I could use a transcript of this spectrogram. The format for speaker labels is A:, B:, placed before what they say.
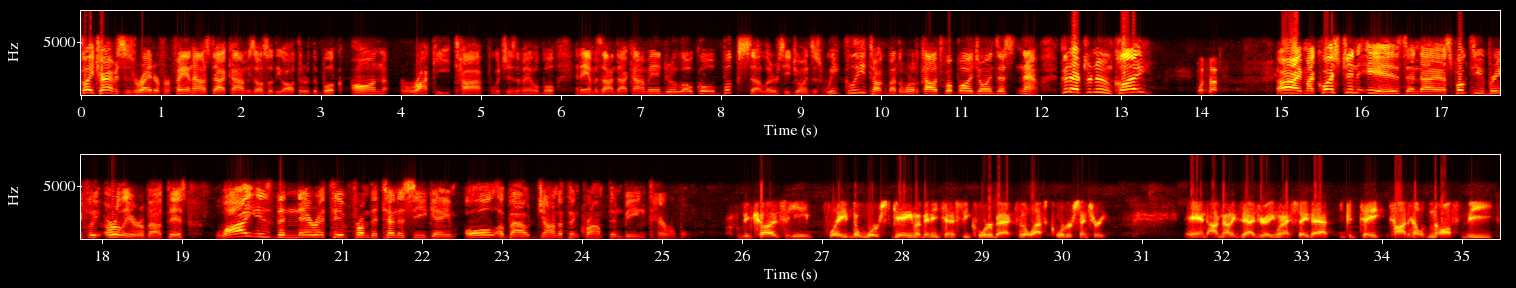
A: Clay Travis is a writer for FanHouse.com. He's also the author of the book On Rocky Top, which is available at Amazon.com and your local booksellers. He joins us weekly, talk about the world of college football. He joins us now. Good afternoon, Clay.
B: What's up?
A: All right, my question is, and I uh, spoke to you briefly earlier about this, why is the narrative from the Tennessee game all about Jonathan Crompton being terrible?
B: Because he played the worst game of any Tennessee quarterback for the last quarter century. And I'm not exaggerating when I say that. You could take Todd Helton off the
